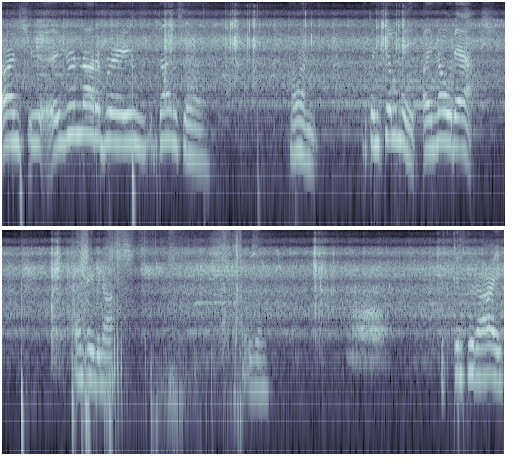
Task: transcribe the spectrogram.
Aren't you? uh, You're not a brave dinosaur. Come on. You can kill me. I know that. Or maybe not. It came to die.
